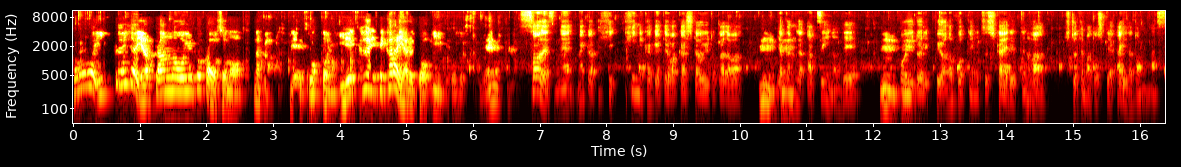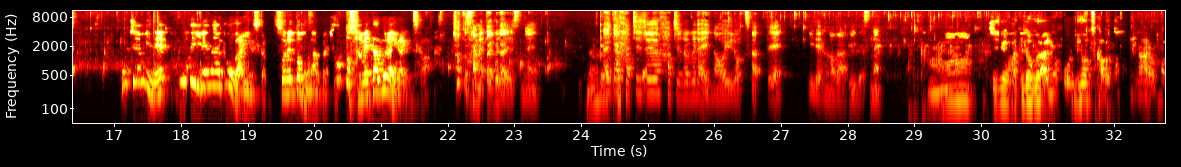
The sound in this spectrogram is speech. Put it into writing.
これは一回じゃあ夜間のお湯とかをその、なんか、えーポットに入れ替えてからやるといいことですね。そうですね。なんか火火にかけて沸かしたお湯とかはうん、夜間が熱いので、うん。こういうドリップ用のポットに移し替えるっていうのは、一手間としてありだと思います。ちなみに熱湯で入れない方がいいんですか？それともなんかちょっと冷めたぐらいがいいんですか？ちょっと冷めたぐらいですね。なるほどだいたい88度ぐらいのお湯を使って入れるのがいいですね。うん88度ぐらいのお湯を使うと。なるほど。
